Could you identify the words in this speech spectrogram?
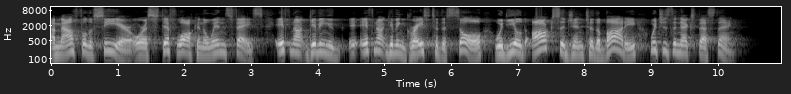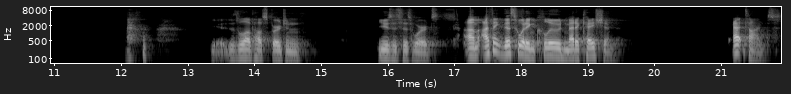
a mouthful of sea air or a stiff walk in the wind's face, if not giving you, if not giving grace to the soul, would yield oxygen to the body, which is the next best thing. Just love how Spurgeon uses his words. Um, I think this would include medication at times.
